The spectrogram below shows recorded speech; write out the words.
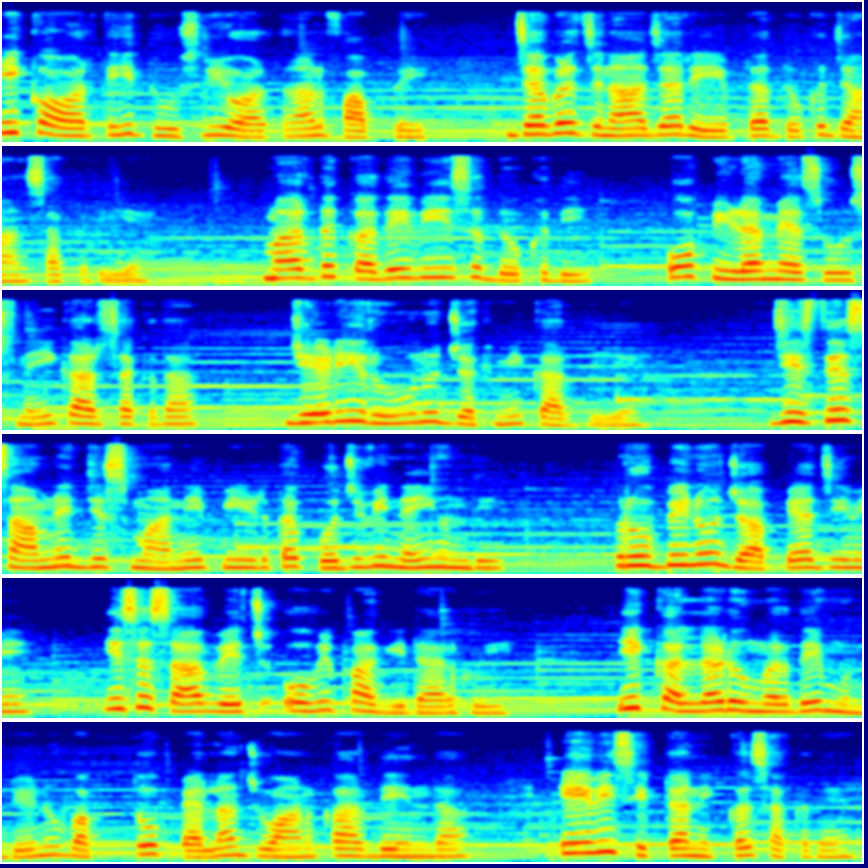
ਇੱਕ ਔਰਤ ਹੀ ਦੂਸਰੀ ਔਰਤ ਨਾਲ ਵਾਪਰੇ। ਜਬਰ ਜਨਾਹ ਜਾਂ ਰੇਪ ਦਾ ਦੁੱਖ ਜਾਣ ਸਕਦੀ ਹੈ। ਮਰਦ ਕਦੇ ਵੀ ਇਸ ਦੁੱਖ ਦੀ ਉਹ ਪੀੜਾ ਮਹਿਸੂਸ ਨਹੀਂ ਕਰ ਸਕਦਾ, ਜਿਹੜੀ ਰੂਹ ਨੂੰ ਜ਼ਖਮੀ ਕਰਦੀ ਹੈ। ਜਿਸ ਦੇ ਸਾਹਮਣੇ ਜਿਸਮਾਨੀ ਪੀੜ ਤਾਂ ਕੁਝ ਵੀ ਨਹੀਂ ਹੁੰਦੀ, ਰੂਬੀ ਨੂੰ ਜਾਪਿਆ ਜਿਵੇਂ ਇਸ ਸਭ ਵਿੱਚ ਉਹ ਵੀ ਭਾਗੀਦਾਰ ਹੋਈ। ਇੱਕ ਅਲੜ ਉਮਰ ਦੇ ਮੁੰਡੇ ਨੂੰ ਵਕਤ ਤੋਂ ਪਹਿਲਾਂ ਜਵਾਨ ਕਰ ਦੇਣ ਦਾ ਇਹ ਵੀ ਸਿੱਟਾ ਨਿਕਲ ਸਕਦਾ ਹੈ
